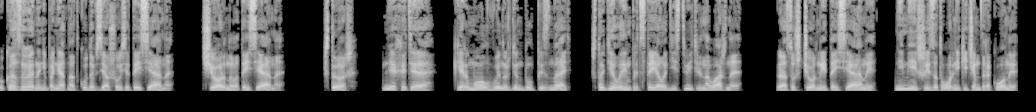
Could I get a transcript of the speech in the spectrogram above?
указывая на непонятно откуда взявшегося Тейсиана черного Тайсиана. Что ж, нехотя Кермол вынужден был признать, что дело им предстояло действительно важное. Раз уж черные Тайсианы, не меньшие затворники, чем драконы,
